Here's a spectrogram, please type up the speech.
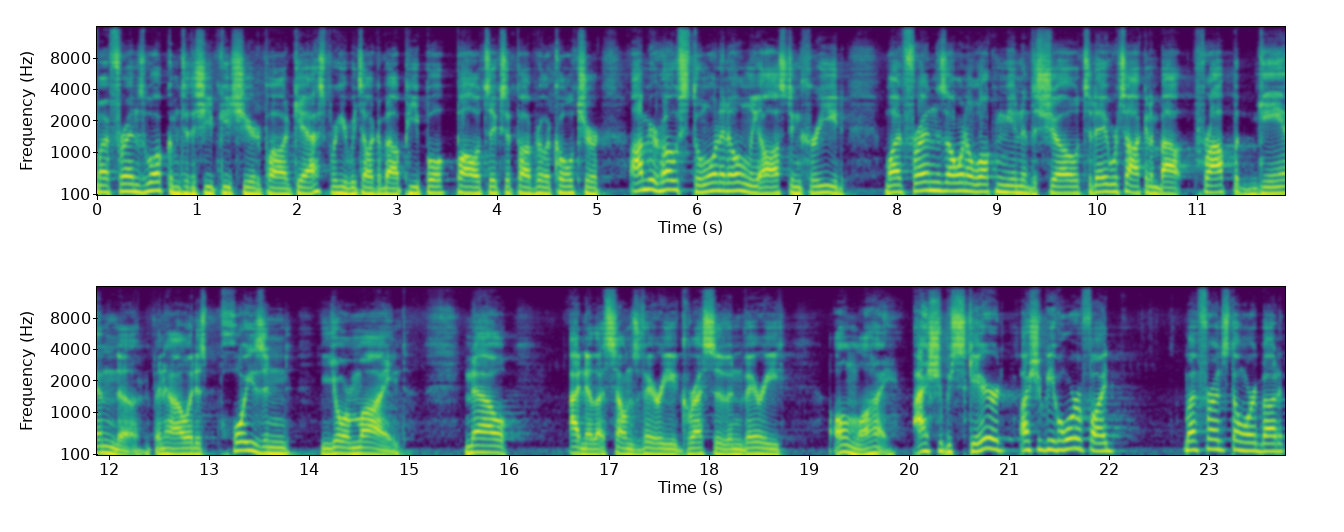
My friends, welcome to the Sheep Get Sheared podcast, where here we talk about people, politics, and popular culture. I'm your host, the one and only Austin Creed. My friends, I want to welcome you into the show. Today we're talking about propaganda and how it has poisoned your mind. Now, I know that sounds very aggressive and very, oh my, I should be scared. I should be horrified. My friends, don't worry about it.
